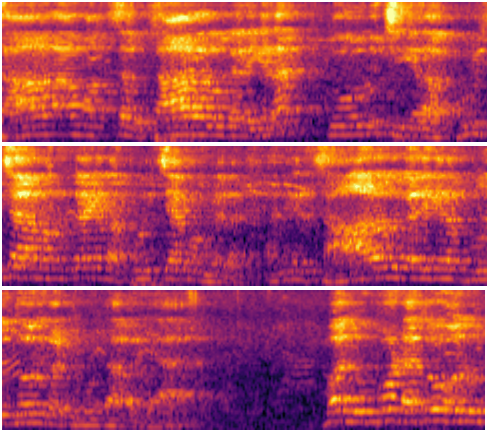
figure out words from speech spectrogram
చాలా మచ్చలు చారలు కలిగిన తోలు చీర. పులి ఉంటాయి కదా పులి మీద అందుకని చారలు కలిగిన పులితోలు కట్టుకుంటావయ్యా. వాళ్ళు పొడ తోలు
